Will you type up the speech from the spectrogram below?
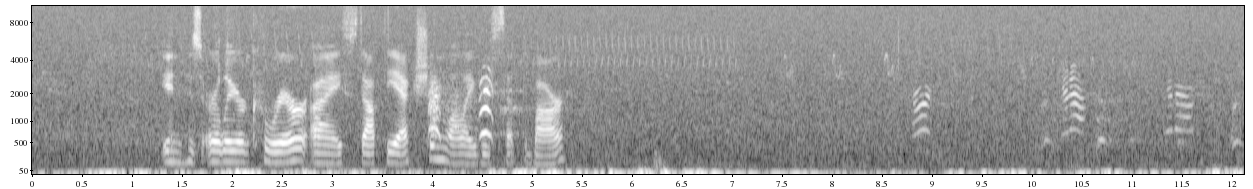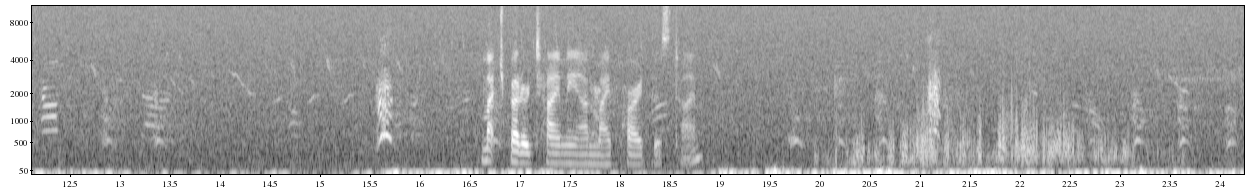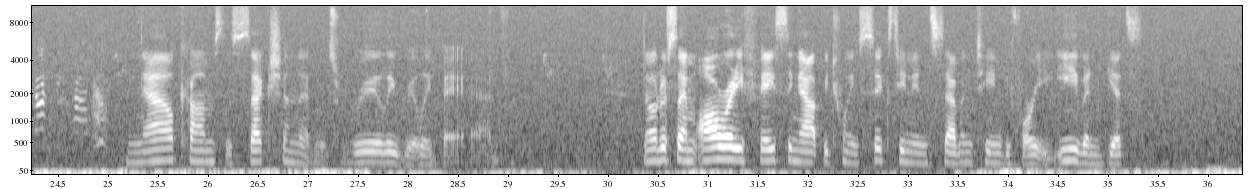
in his earlier career, I stopped the action while I reset the bar. Much better timing on my part this time. Now comes the section that was really, really bad. Notice I'm already facing out between 16 and 17 before he even gets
